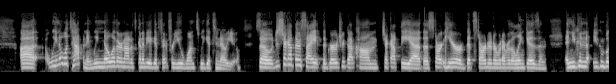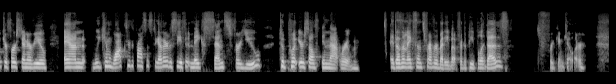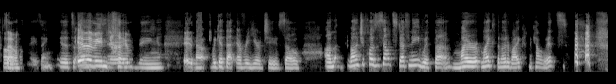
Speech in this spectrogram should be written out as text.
uh, we know what's happening. We know whether or not it's going to be a good fit for you once we get to know you. So just check out their site, thegrowretreat.com. Check out the uh, the start here or get started or whatever the link is, and and you can you can book your first interview, and we can walk through the process together to see if it makes sense for you to put yourself in that room. It doesn't make sense for everybody, but for the people it does, it's freaking killer. Oh, So amazing. It's in the meantime, it's, Yeah, we get that every year too. So um, why don't you close us out, Stephanie, with uh, Mike the motorbike, Michalowicz.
